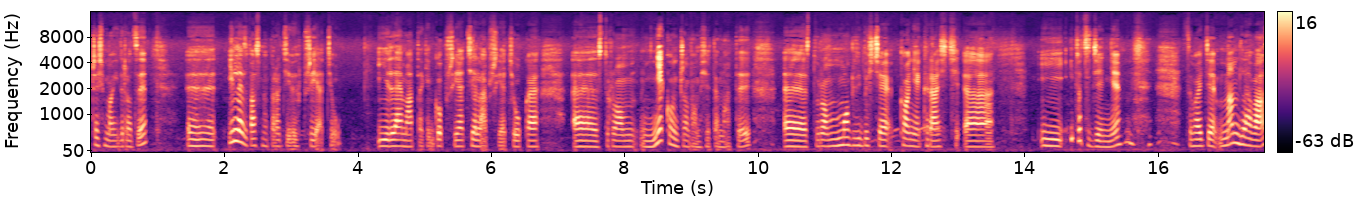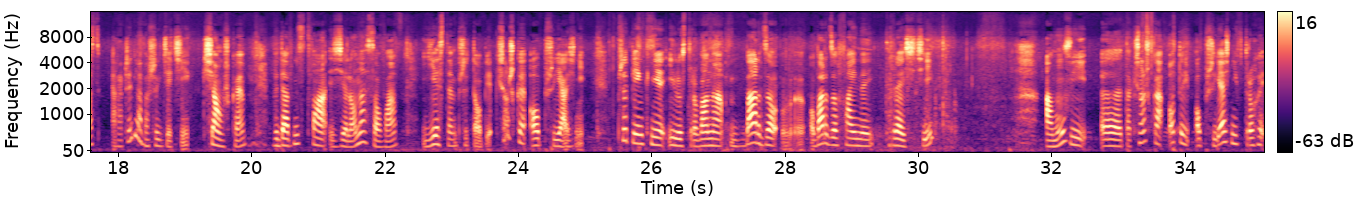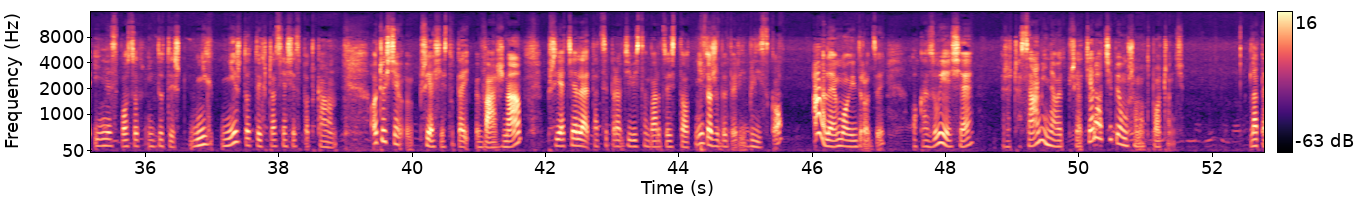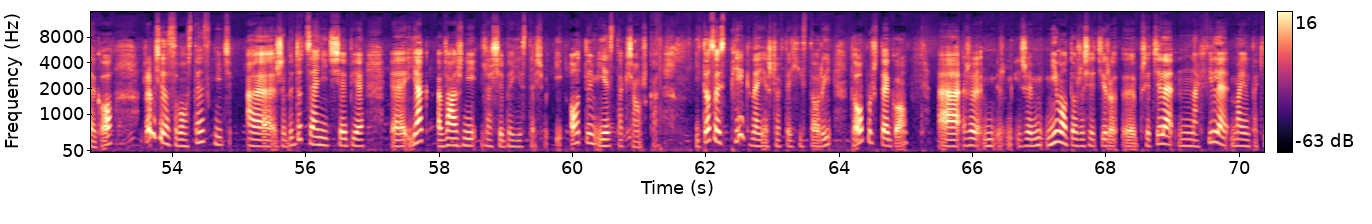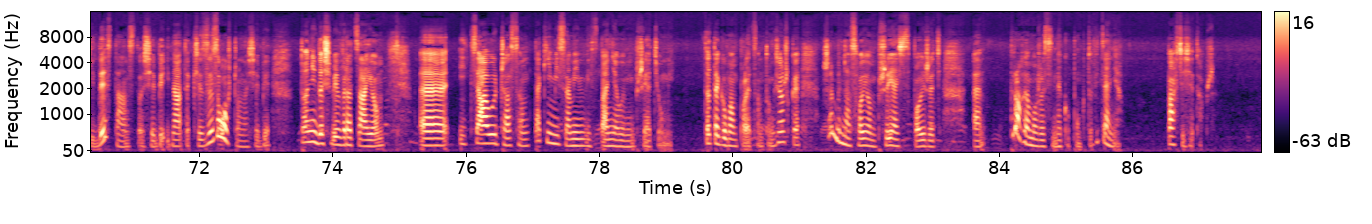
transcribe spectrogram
Cześć moi drodzy. E, Ile z Was ma prawdziwych przyjaciół? Ile ma takiego przyjaciela, przyjaciółkę, e, z którą nie kończą Wam się tematy, e, z którą moglibyście konie kraść i, i to codziennie? Słuchajcie, mam dla Was, a raczej dla Waszych dzieci, książkę wydawnictwa Zielona Sowa Jestem przy Tobie. Książkę o przyjaźni. Przepięknie ilustrowana, bardzo, o bardzo fajnej treści. A mówi e, ta książka o tej o przyjaźni w trochę inny sposób niż, niż, dotychczas ja się spotkałam. Oczywiście przyjaźń jest tutaj ważna. Przyjaciele tacy prawdziwi są bardzo istotni, to żeby byli blisko, ale moi drodzy, okazuje się, że czasami nawet przyjaciele od siebie muszą odpocząć. Dlatego, żeby się za sobą stęsknić, e, żeby docenić siebie, e, jak ważni dla siebie jesteśmy. I o tym jest ta książka. I to, co jest piękne jeszcze w tej historii, to oprócz tego, e, że, że mimo to, że się ci e, przyjaciele na chwilę mają taki dystans do siebie i nawet jak się zezłoszczą na siebie, to oni do siebie wracają e, i cały czas są takimi samymi wspaniałymi przyjaciółmi. Dlatego Wam polecam tą książkę, żeby na swoją przyjaźń spojrzeć trochę może z innego punktu widzenia. Bawcie się dobrze.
